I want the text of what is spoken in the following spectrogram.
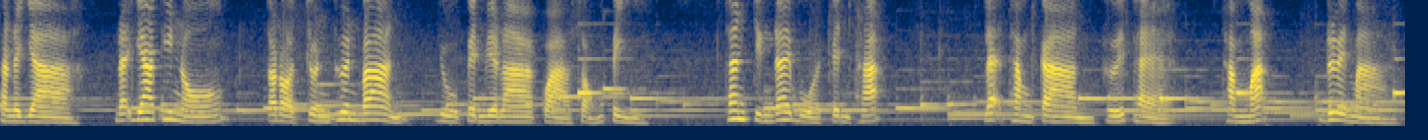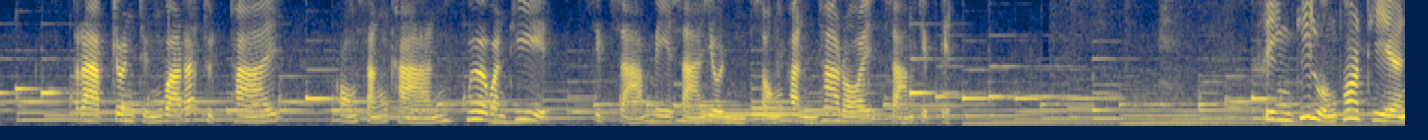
ภรรยาและญาติพี่น้อง ตลอดจนเพื่อนบ้านอยู่เป็นเวลากว่าสองปี ท่านจึงได้บวชเป็นพระ และทำการเผยแผ่ ธรรมะเรื่อยมา ตราบจนถึงวาระสุดท้ายของสังขารเมื่อวันที่ 13 เมษายน 2531 สิ่งที่หลวงพ่อเทียน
